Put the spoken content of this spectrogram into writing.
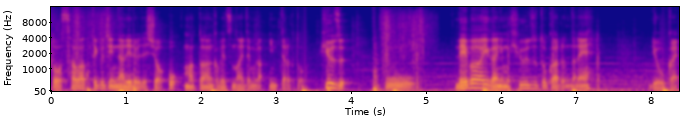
と触っていくうちになれるでしょう。お、またなんか別のアイテムが。 Interact。Fuse。おレバー以外にもヒューズとかあるんだね。了解。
